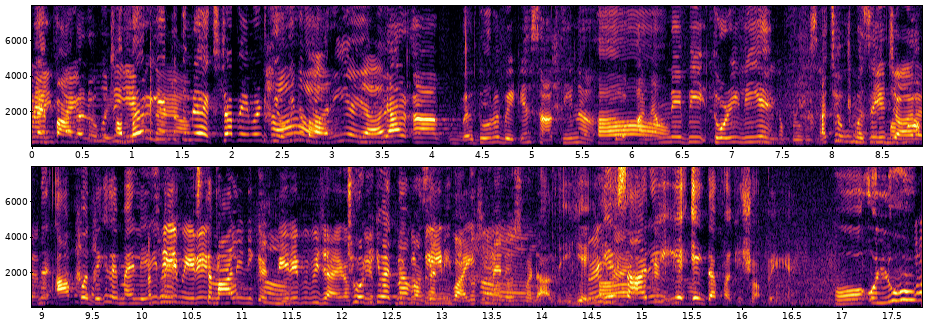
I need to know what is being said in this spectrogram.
आई? पागल हो गई। ये तो तुमने एक्स्ट्रा पेमेंट की होगी तो हाँ। भारी है यार। यार दोनों बेटियाँ साथ थी ना तो हाँ। अनम ने भी थोड़ी ली है। अच्छा वो मज़े है। आपको देखे मैं ले अच्छा, मैं मेरे- इस्तेमाल ही नहीं करती। हाँ। मेरे भी जाएगा, छोटी के इतना मज़ा नहीं white मैंने हाँ। उसमें डाल दी। ये ये सारी ये एक दफ़ा की शॉपिंग है। ओ उल्लू।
